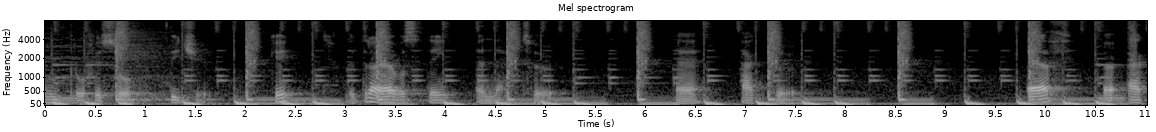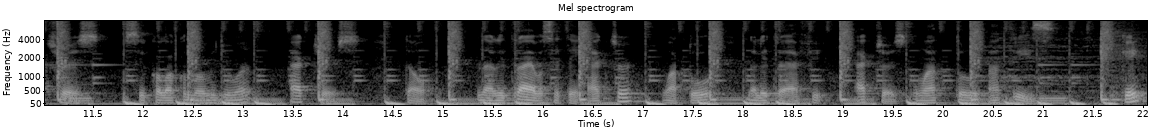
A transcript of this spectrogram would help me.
um professor, teacher, ok? Letra E, você tem an actor, é actor. F, a actress, você coloca o nome de uma actress. Então, na letra E você tem actor, um ator, na letra F, actress, um ator, atriz, ok?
